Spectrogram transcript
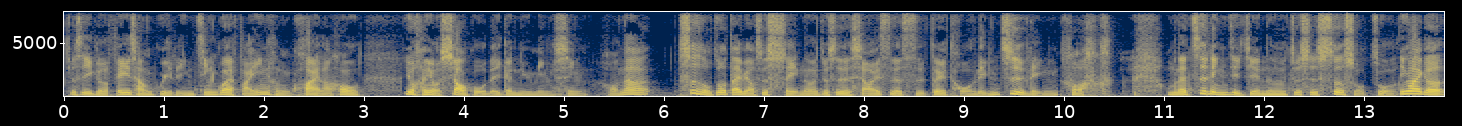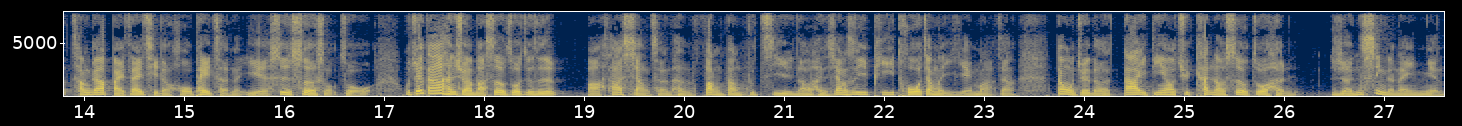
就是一个非常鬼灵精怪、反应很快，然后。又很有效果的一个女明星。好，那射手座代表是谁呢？就是小 S 的死对头林志玲。哈，我们的志玲姐姐呢，就是射手座。另外一个常跟她摆在一起的侯佩岑呢，也是射手座。我觉得大家很喜欢把射手座就是把它想成很放荡不羁，然后很像是一匹脱缰的野马这样。但我觉得大家一定要去看到射手座很人性的那一面。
